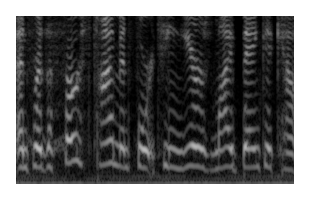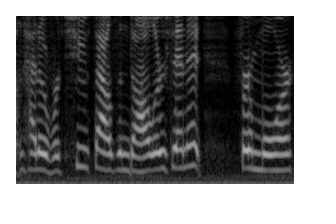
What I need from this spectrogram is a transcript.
And for the first time in 14 years, my bank account had over $2,000 in it for more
